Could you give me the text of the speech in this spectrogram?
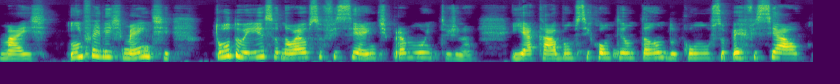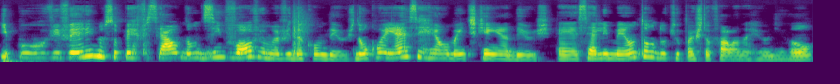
mas infelizmente tudo isso não é o suficiente para muitos, né? E acabam se contentando com o superficial. E por viverem no superficial, não desenvolvem uma vida com Deus, não conhecem realmente quem é Deus. É, se alimentam do que o pastor fala na reunião,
